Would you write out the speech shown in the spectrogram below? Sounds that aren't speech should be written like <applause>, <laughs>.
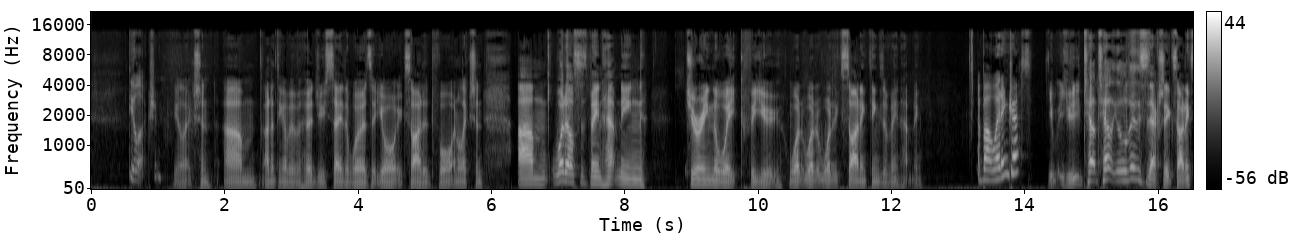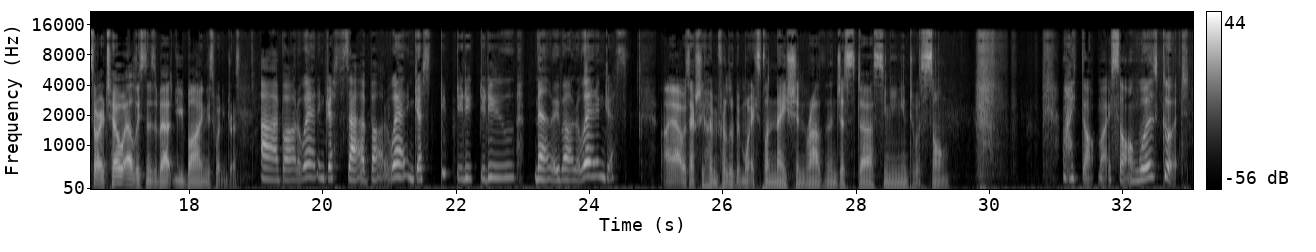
The election. the election? Um, I don't think I've ever heard you say the words that you're excited for an election. Um, what else has been happening during the week for you? What what what exciting things have been happening? About wedding dress? You, you tell tell. well, This is actually exciting. Sorry, tell our listeners about you buying this wedding dress. I bought a wedding dress. I bought a wedding dress. Do do do do do. Mallory bought a wedding dress. I, I was actually hoping for a little bit more explanation rather than just uh, singing into a song. <laughs> I thought my song was good.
